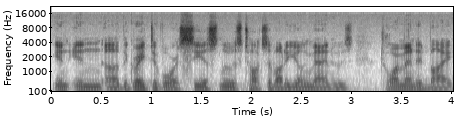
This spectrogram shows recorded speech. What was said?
In, in uh, The Great Divorce, C.S. Lewis talks about a young man who's tormented by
